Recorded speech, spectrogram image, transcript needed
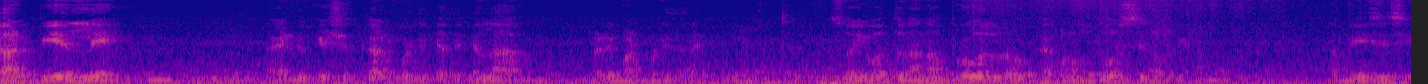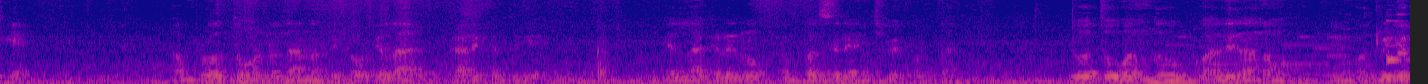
card B L A identification card ಕೊಡಲಿಕ್ಕೆ ಅದಕ್ಕೆಲ್ಲ ರೆಡಿ ಮಾಡ್ಕೊಂಡಿದ್ದಾರೆ. ಸೊ ಇವತ್ತು ನಾನು ಅಪ್ರೂವಲ್ ಕರ್ಕೊಂಡು ತೋರಿಸ್ತೀನಿ ಅವ್ರಿಗೆ. ನಮ್ಮ ಎ ಸಿ ಸಿಗೆ ಅಪ್ರೂವಲ್ ತೊಗೊಂಡು ನಾನು ಅದಕ್ಕೆ ಅವ್ರಿಗೆಲ್ಲ ಕಾರ್ಯಕರ್ತರಿಗೆ ಎಲ್ಲ ಕಡೆನೂ ಕಂಪಲ್ಸರಿ ಹಂಚಬೇಕು ಅಂತ. ಇವತ್ತು ಒಂದು ಅಲ್ಲಿ ನಾನು ನಿಮ್ಗೊಂದು ವಿಡಿಯೋ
